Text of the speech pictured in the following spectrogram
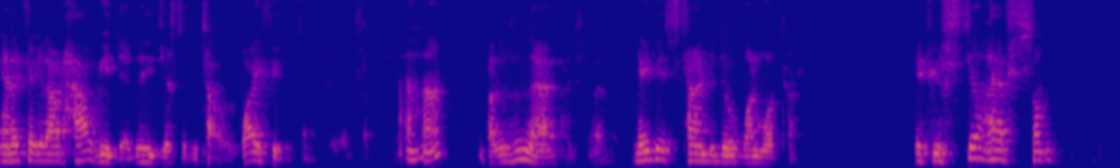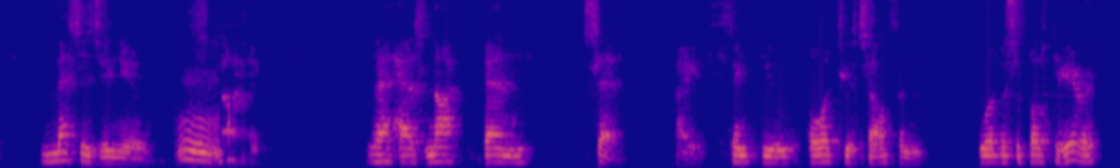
And I figured out how he did it. He just didn't tell his wife he was going to do it. Uh-huh. Other than that, I said, maybe it's time to do it one more time. If you still have some message in you, Mm. something that has not been said, I think you owe it to yourself and whoever's supposed to hear it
